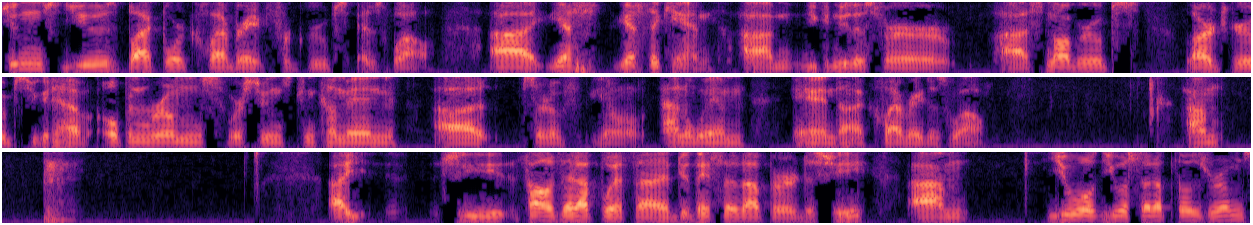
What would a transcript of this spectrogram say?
students use Blackboard Collaborate for groups as well? Uh, yes, yes they can. Um, you can do this for uh, small groups, large groups. You could have open rooms where students can come in, uh, sort of, you know, on a whim and uh, collaborate as well. Um, uh, she follows that up with, uh, do they set it up or does she? Um, you will you will set up those rooms.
